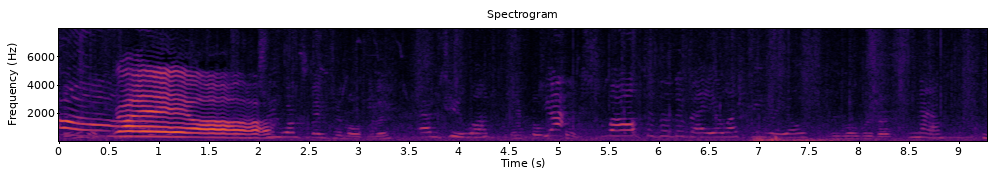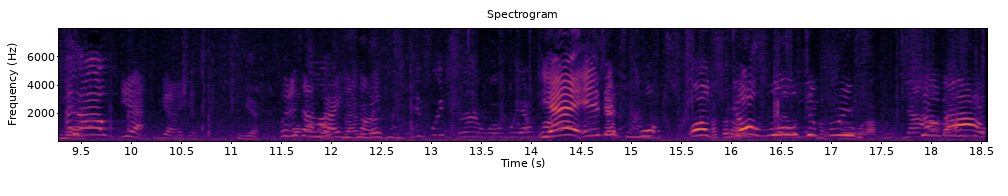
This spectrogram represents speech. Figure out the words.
oh. Hey, oh. Two one today, Jim, or today? I'm 2-1. Jack's smarter than the mayor, let's be real. We will. No. Hello. Yeah, yeah, yeah. Yeah. But it's handwriting's not. If we drew, would we have Yeah, it is. just wa- well, it's not waterproof. Somehow.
